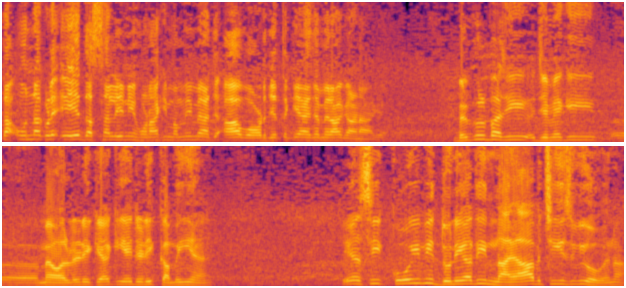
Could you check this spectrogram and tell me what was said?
ਤਾਂ ਉਹਨਾਂ ਕੋਲੇ ਇਹ ਦੱਸਣ ਲਈ ਨਹੀਂ ਹੋਣਾ ਕਿ ਮੰਮੀ ਮੈਂ ਅੱਜ ਆਹ ਅਵਾਰਡ ਜਿੱਤ ਕੇ ਆਇਆ ਜਾਂ ਮੇਰਾ ਗਾਣਾ ਆ ਗਿਆ। ਬਿਲਕੁਲ ਭਾਜੀ ਜਿਵੇਂ ਕਿ ਮੈਂ ਆਲਰੇਡੀ ਕਿਹਾ ਕਿ ਇਹ ਜਿਹੜੀ ਕਮੀ ਹੈ ਇਹ ਅਸੀਂ ਕੋਈ ਵੀ ਦੁਨੀਆ ਦੀ ਨਾਇਆਬ ਚੀਜ਼ ਵੀ ਹੋਵੇ ਨਾ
